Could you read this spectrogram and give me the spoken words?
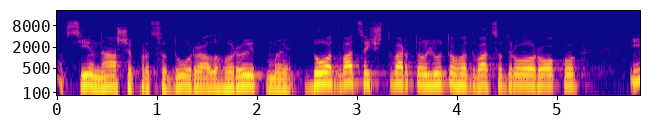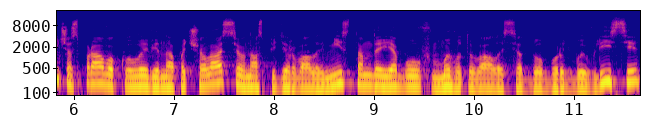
всі наші процедури, алгоритми до 24 лютого 2022 року. Інша справа, коли війна почалася, у нас підірвали міст там, де я був. Ми готувалися до боротьби в лісі.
